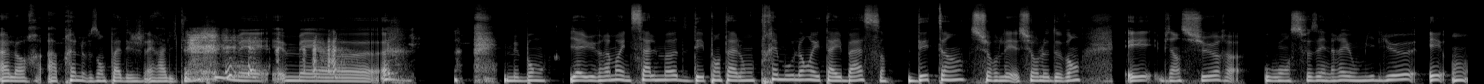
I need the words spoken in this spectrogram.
alors après, ne faisons pas des généralités, mais, mais, euh, mais bon, il y a eu vraiment une sale mode des pantalons très moulants et taille basse, déteints sur, les, sur le devant, et bien sûr, où on se faisait une raie au milieu et on,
